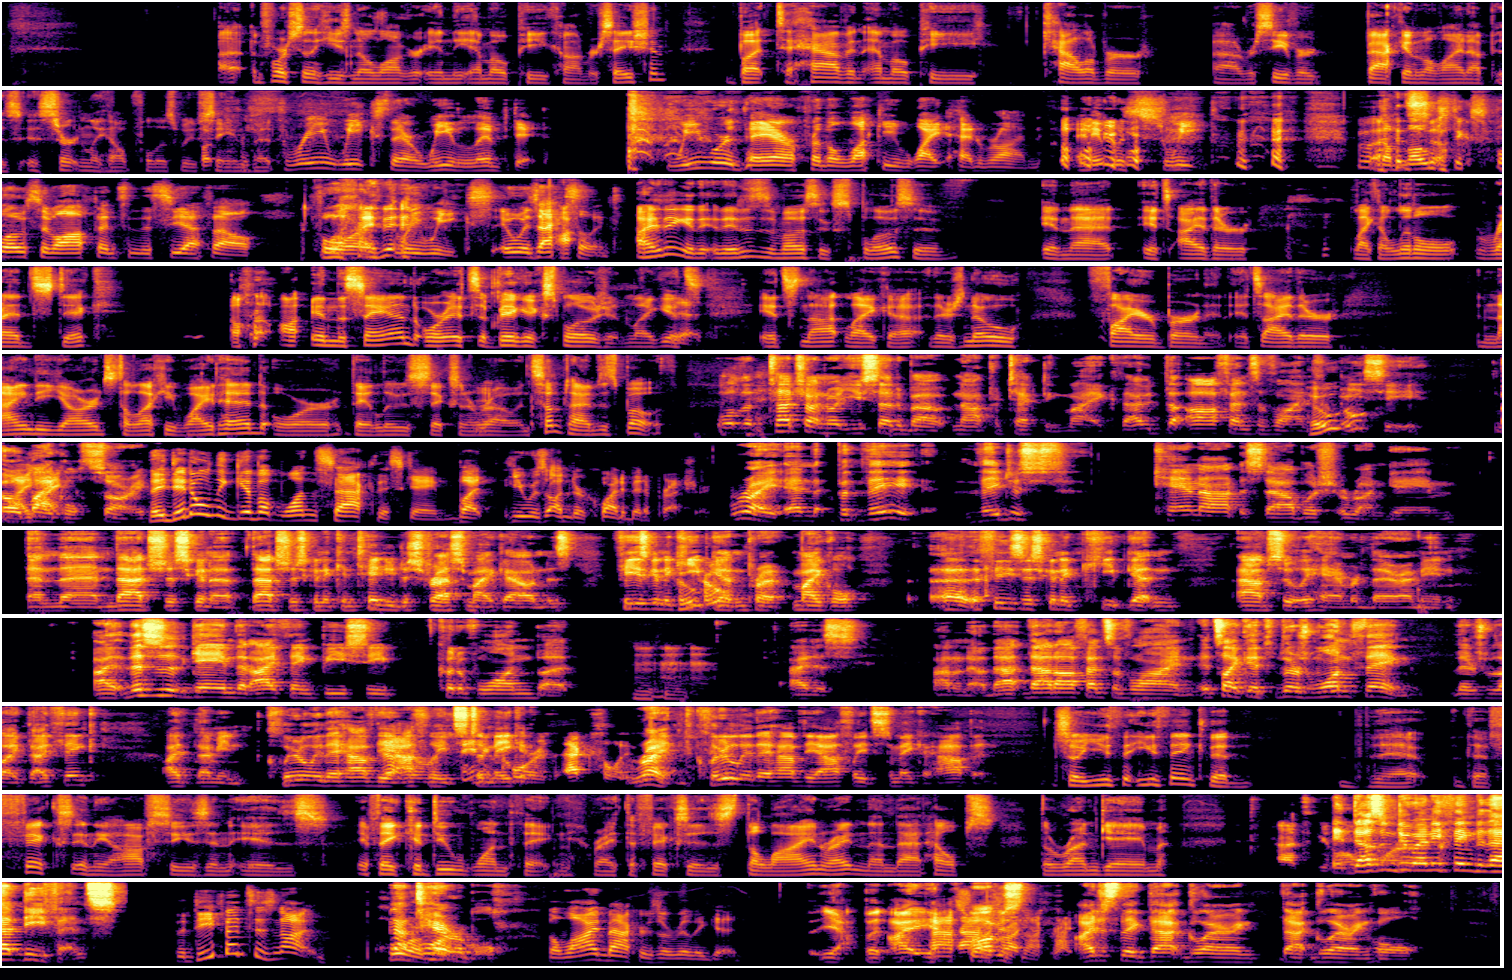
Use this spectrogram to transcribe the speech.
uh, unfortunately, he's no longer in the MOP conversation. But to have an MOP caliber uh, receiver back in the lineup is, is certainly helpful, as we've seen. For But three weeks there, we lived it. we were there for the lucky Whitehead run, and it was sweet. The most explosive offense in the CFL for Well, I three weeks. It was excellent. I think it, it is the most explosive in that it's either like a little red stick in the sand or it's a big explosion. Like it's it's not like a there's no fire burning. It's either 90 yards to Lucky Whitehead or they lose six in a row. And sometimes it's both. Well, to touch on what you said about not protecting Mike, that, the offensive line Who? for BC. Oh, Mike. Michael, sorry. They did only give up one sack this game, but he was under quite a bit of pressure. Right, and but they they just cannot establish a run game. and then that's just gonna that's just gonna continue to stress Mike out, and his, if he's gonna keep Who? getting pre- Michael, uh, if he's just gonna keep getting absolutely hammered there, I mean, I this is a game that I think BC could have won, but Mhm. I just I don't know that that offensive line. It's like it's there's one thing. There's like I think I I mean clearly they have the Yeah, athletes to make core it is excellent. right. Clearly they have the athletes to make it happen. So you th- you think that the the fix in the off season is if they could do one thing, right? The fix is the line, right, and then that helps the run game. It doesn't do anything to that defense. The defense is not horrible. Not terrible. The linebackers are really good. Yeah, but I yeah, Pass rush is obviously not great. I just think that glaring that glaring hole,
